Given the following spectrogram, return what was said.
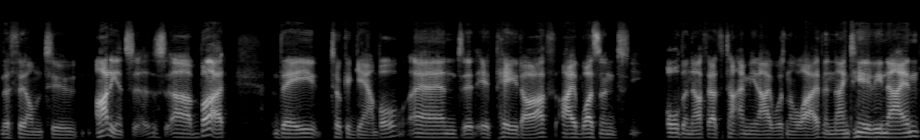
the film to audiences. Uh, but they took a gamble and it, it paid off. I wasn't old enough at the time. I mean, I wasn't alive in 1989,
